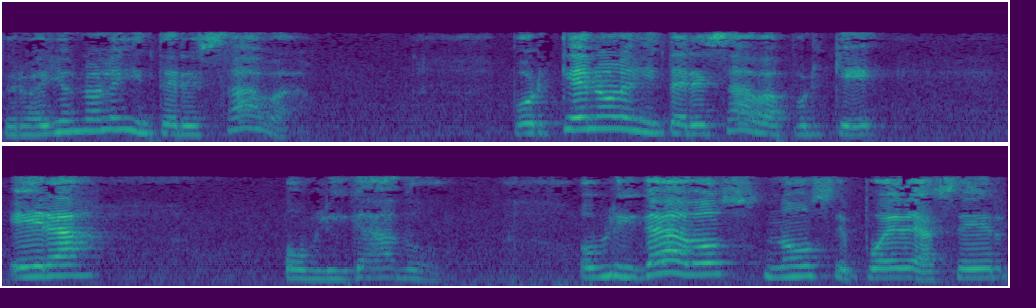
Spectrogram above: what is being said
Pero a ellos no les interesaba ¿Por qué no les interesaba? Porque era obligado. Obligados no se puede hacer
